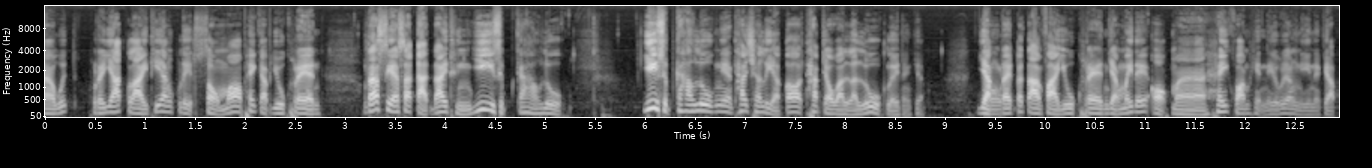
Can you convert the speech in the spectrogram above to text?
นาวุธระยะไกลที่อังกฤษส่งมอบให้กับยูเครน รัสเซียสกัดได้ถึง 29 ลูก 29 ลูกเนี่ยถ้าเฉลี่ยก็แทบจะวันละลูกเลยนะครับอย่างไรก็ตามฝ่ายยูเครนยังไม่ได้ออกมาให้ความเห็นในเรื่องนี้นะครับ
